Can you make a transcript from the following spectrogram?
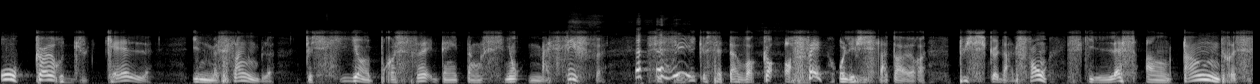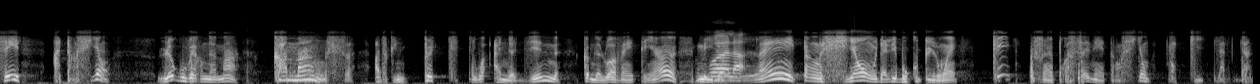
au cœur duquel il me semble que s'il y a un procès d'intention massif, c'est celui que cet avocat a fait au législateur, puisque dans le fond, ce qu'il laisse entendre, c'est attention, le gouvernement commence avec une petite loi anodine comme la loi 21, mais il a l'intention d'aller beaucoup plus loin. Qui fait un procès d'intention à qui là-dedans?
